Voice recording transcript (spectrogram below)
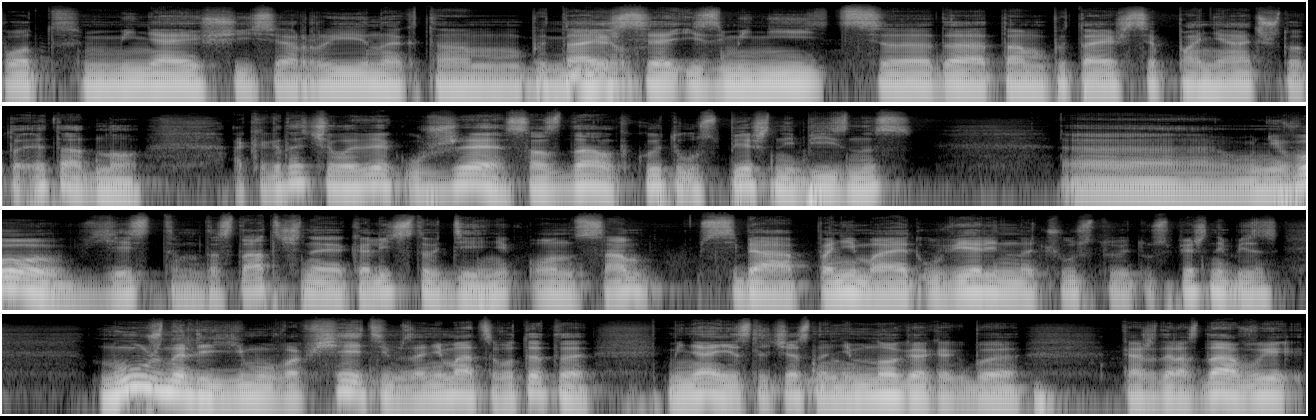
под меняющийся рынок, там, пытаешься измениться, да, там, пытаешься понять что-то, это одно. А когда человек уже создал какой-то успешный бизнес, э, у него есть там достаточное количество денег, он сам себя понимает, уверенно чувствует успешный бизнес. Нужно ли ему вообще этим заниматься? Вот это меня, если честно, немного как бы каждый раз. Да, вы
